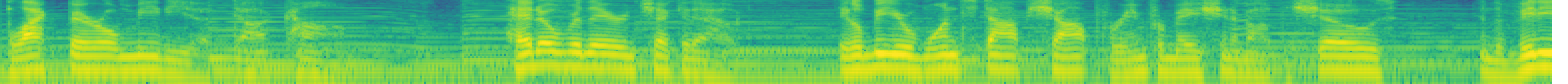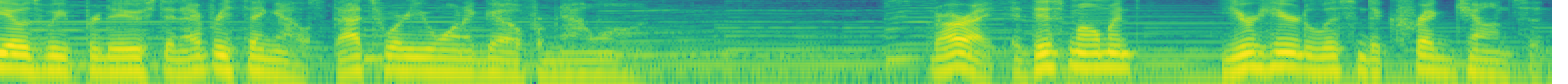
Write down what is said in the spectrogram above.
blackbarrelmedia.com. Head over there and check it out. It'll be your one stop shop for information about the shows and the videos we've produced and everything else. That's where you want to go from now on. But all right, at this moment, you're here to listen to Craig Johnson,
